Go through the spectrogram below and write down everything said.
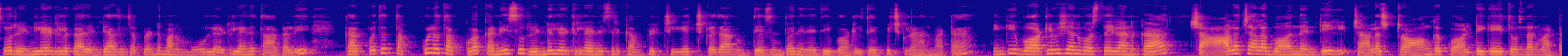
సో రెండు లీటర్లు కాదండి. అసలు చెప్పాలంటే మనం మూడు లీటర్లు అయినా తాగాలి. కాకపోతే తక్కువలో తక్కువ కనీసం రెండు లీటర్లు అయినా సరే కంప్లీట్ చేయొచ్చు కదా అనే ఉద్దేశంతో నేనైతే ఈ బాటిల్ తెప్పించుకున్నాను అనమాట ఇంక ఈ బాటిల్ విషయానికి వస్తే కనుక చాలా చాలా బాగుందండి. చాలా స్ట్రాంగ్గా క్వాలిటీగా అయితే ఉందన్నమాట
